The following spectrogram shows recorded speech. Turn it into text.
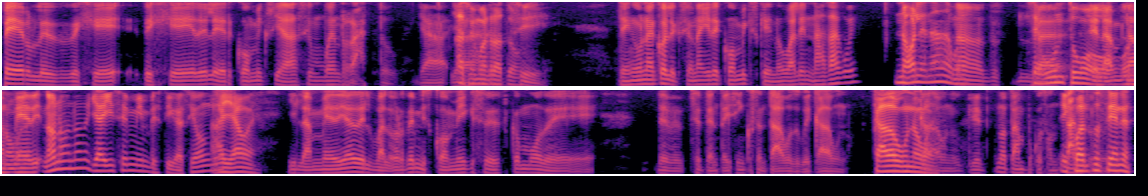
pero les dejé, dejé de leer cómics ya hace un buen rato. Ya, ya- Hace un buen rato. Sí. Tengo una colección ahí de cómics que no vale nada, güey. No vale nada, güey. No, Según tú, o- la- o la no, media- no, no, no, ya hice mi investigación, güey. ah, ya, güey. Y la media del valor de mis cómics es como de, de 75 centavos, güey, cada uno. Cada uno, güey. cada uno. Que no tampoco son ¿Y tantos. cuántos güey. tienes?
